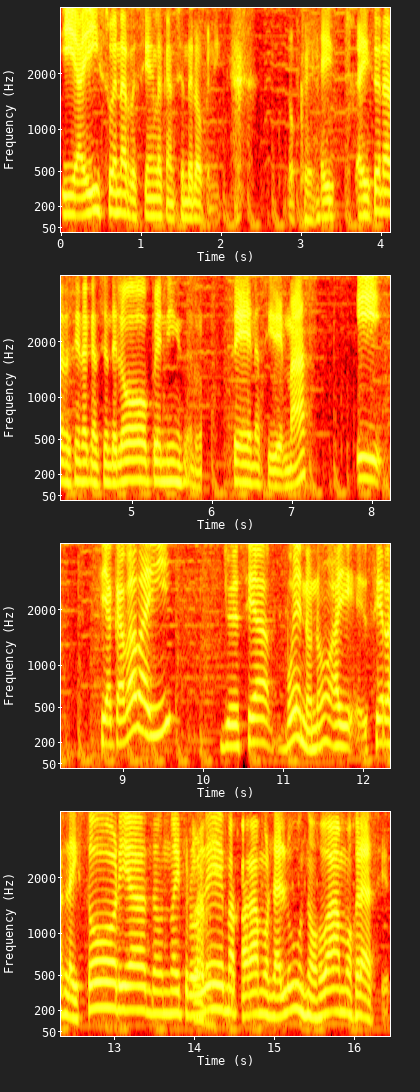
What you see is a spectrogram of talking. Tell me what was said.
Y ahí suena recién la canción del opening. Ok. Ahí, ahí suena recién la canción del opening, escenas y demás. Y si acababa ahí, yo decía, bueno, ¿no? Hay, cierras la historia, no, no hay problema, apagamos la luz, nos vamos, gracias.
